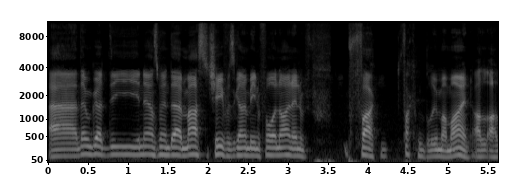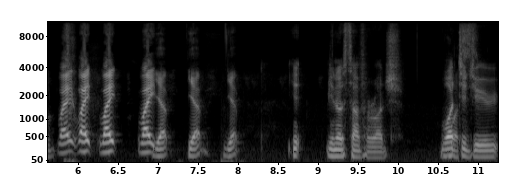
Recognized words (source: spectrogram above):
Uh, then we got the announcement that Master Chief was going to be in Fortnite, and f- fuck, fucking blew my mind. I'll, I'll Wait, wait, wait, wait. yep, yep, yep. You, you know it's time for Rog. What What's- did you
